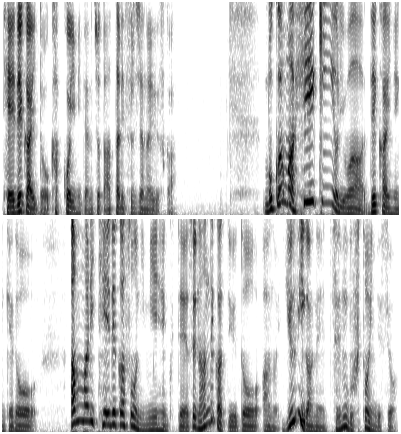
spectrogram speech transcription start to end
手でかいとかっこいいみたいなちょっとあったりするじゃないですか。僕はまあ平均よりはでかいねんけど、あんまり手でかそうに見えへんくて、それなんでかっていうと、あの、指がね、全部太いんですよ。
